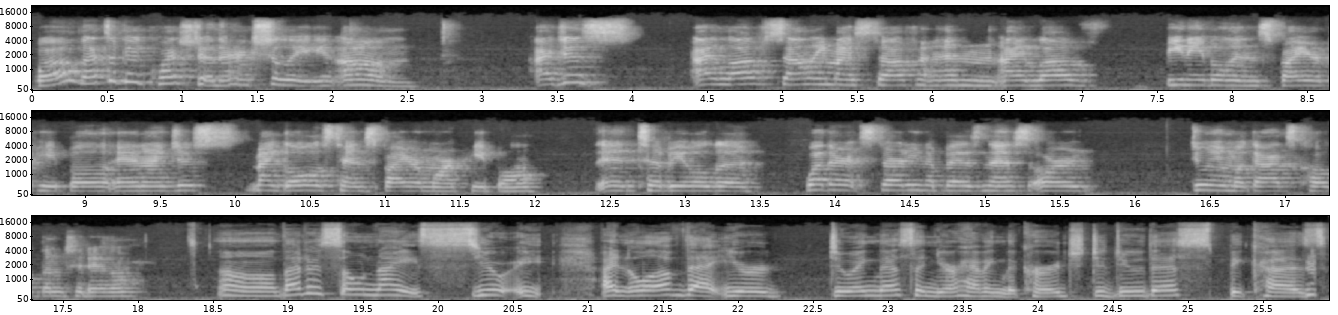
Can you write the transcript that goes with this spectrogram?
Well, that's a good question, actually. Um, I just I love selling my stuff and I love being able to inspire people. And I just, my goal is to inspire more people and to be able to, whether it's starting a business or doing what God's called them to do. Oh, that is so nice. You, I love that you're doing this and you're having the courage to do this because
